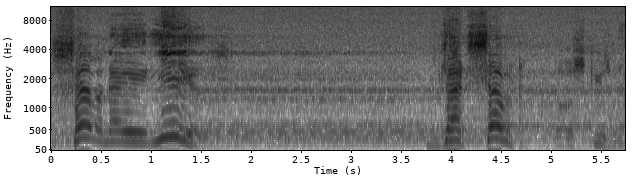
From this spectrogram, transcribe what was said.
78 years. Seven. Oh, excuse me.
